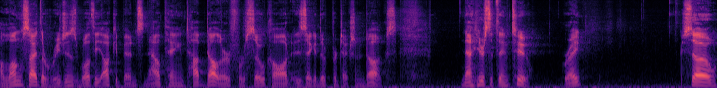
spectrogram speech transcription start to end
alongside the region's wealthy occupants now paying top dollar for so called executive protection dogs. Now, here's the thing, too, right? So,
